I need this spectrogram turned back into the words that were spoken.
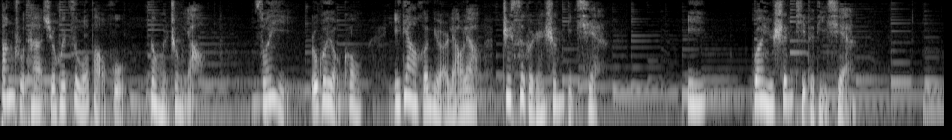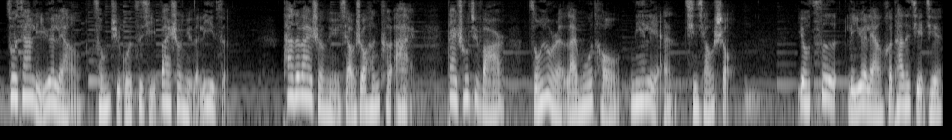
帮助他学会自我保护更为重要。所以，如果有空，一定要和女儿聊聊这四个人生底线。一，关于身体的底线。作家李月亮曾举过自己外甥女的例子，他的外甥女小时候很可爱，带出去玩，总有人来摸头、捏脸、亲小手。有次，李月亮和他的姐姐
